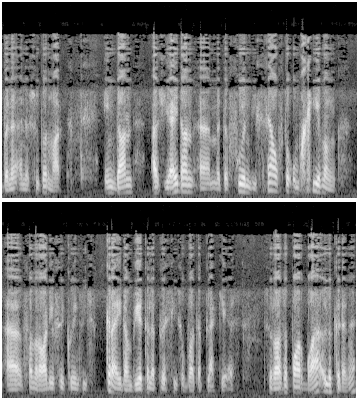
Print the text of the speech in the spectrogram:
binne in 'n supermark. En dan as jy dan uh, met 'n foon dieselfde omgewing uh, van radiofrekwensies kry, dan weet hulle presies op watter plek jy is. So daar's 'n paar baie oulike dinge.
